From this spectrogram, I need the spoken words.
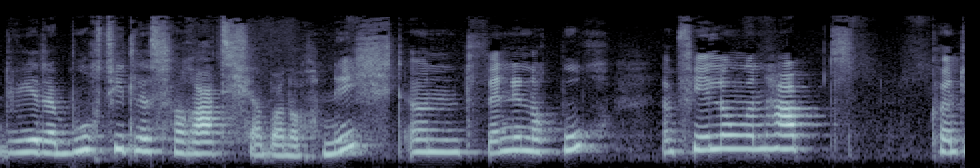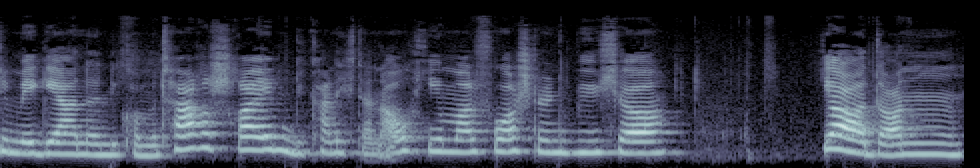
wie der Buchtitel ist, verrate ich aber noch nicht. Und wenn ihr noch Buchempfehlungen habt, könnt ihr mir gerne in die Kommentare schreiben. Die kann ich dann auch hier mal vorstellen, die Bücher. Ja, dann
